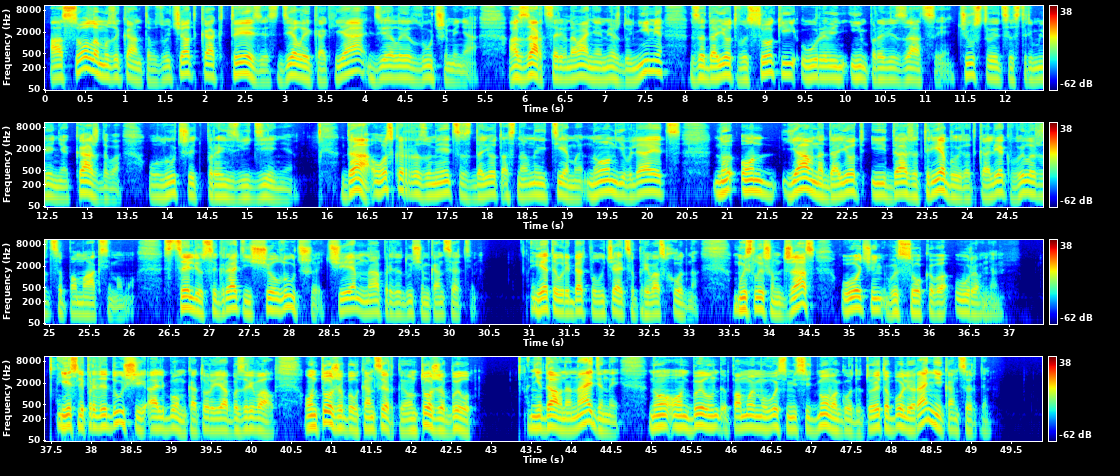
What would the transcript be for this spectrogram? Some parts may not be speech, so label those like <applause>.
А соло музыкантов звучат как тезис «делай как я, делай лучше меня». Азарт соревнования между ними задает высокий уровень импровизации. Чувствуется стремление каждого улучшить произведение. Да, Оскар, разумеется, сдает основные темы, но он является, но он явно дает и даже требует от коллег выложиться по максимуму с целью сыграть еще лучше, чем на предыдущем концерте. И это у ребят получается превосходно. Мы слышим джаз очень высокого уровня. Если предыдущий альбом, который я обозревал, он тоже был концертный, он тоже был недавно найденный, но он был, по-моему, 87 -го года, то это более ранние концерты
